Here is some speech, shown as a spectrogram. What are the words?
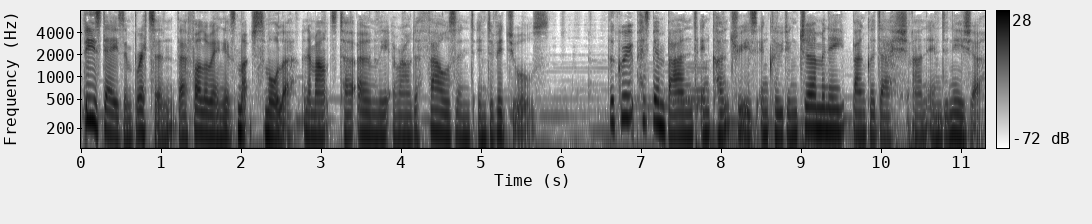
These days in Britain, their following is much smaller and amounts to only around a thousand individuals. The group has been banned in countries including Germany, Bangladesh, and Indonesia.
